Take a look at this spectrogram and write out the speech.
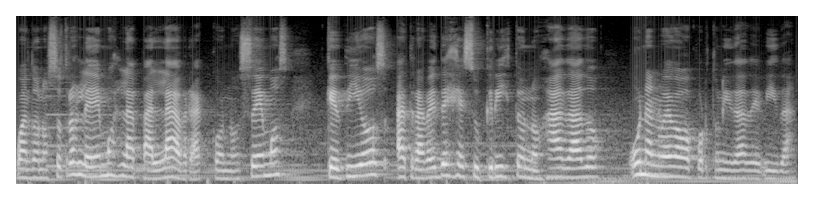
Cuando nosotros leemos la palabra, conocemos que Dios a través de Jesucristo nos ha dado una nueva oportunidad de vida,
